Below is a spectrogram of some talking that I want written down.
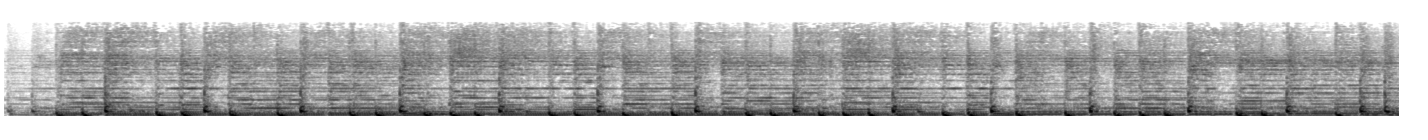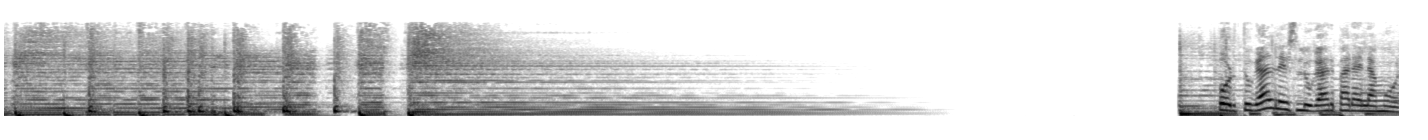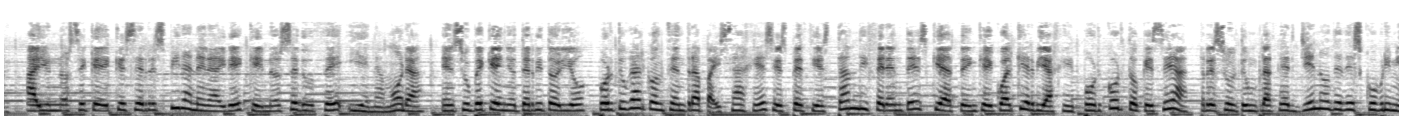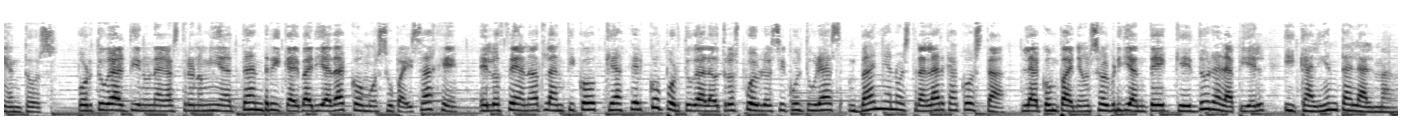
Portugal es lugar para el amor. Hay un no sé qué que se respira en el aire que nos seduce y enamora. En su pequeño territorio, Portugal concentra paisajes y especies tan diferentes que hacen que cualquier viaje, por corto que sea, resulte un placer lleno de descubrimientos. Portugal tiene una gastronomía tan rica y variada como su paisaje. El Océano Atlántico, que acercó Portugal a otros pueblos y culturas, baña nuestra larga costa. Le acompaña un sol brillante que dora la piel y calienta el alma.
